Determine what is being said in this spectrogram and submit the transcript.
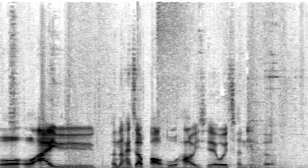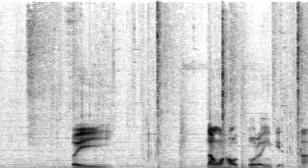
我我碍于可能还是要保护好一些未成年的，所以让我好做人一点啊。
